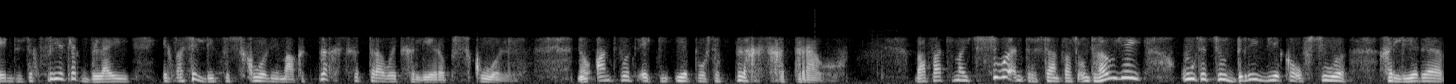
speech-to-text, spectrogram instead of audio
En dis ek vreeslik bly. Ek was nie lief vir skool nie, maar ek het pligsgetrouheid geleer op skool. Nou antwoord ek die e-posse pligsgetrou. Maar wat vir my so interessant was, onthou jy ons het so 3 weke of so gelede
